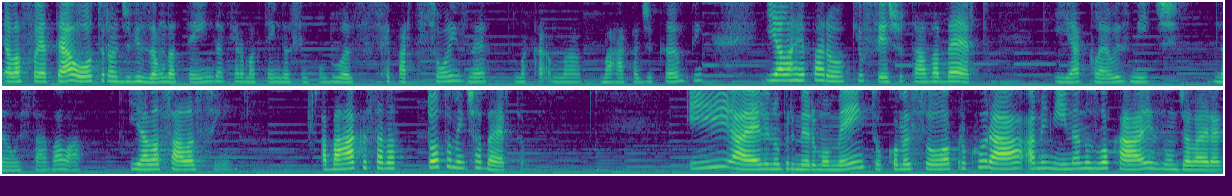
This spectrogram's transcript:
ela foi até a outra divisão da tenda, que era uma tenda assim com duas repartições, né, uma, uma barraca de camping, e ela reparou que o fecho estava aberto e a Cleo Smith não estava lá. E ela fala assim: a barraca estava totalmente aberta. E a Ellie, no primeiro momento, começou a procurar a menina nos locais onde ela, era,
